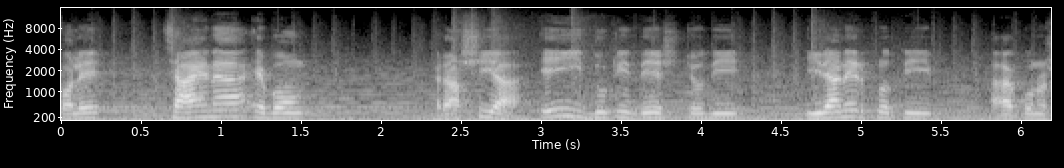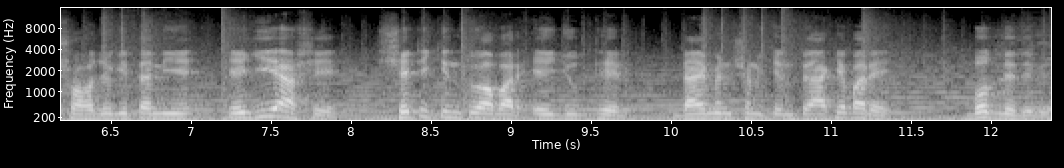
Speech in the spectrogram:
ফলে চায়না এবং রাশিয়া, এই দুটি দেশ যদি ইরানের প্রতি কোনো সহযোগিতা নিয়ে এগিয়ে আসে সেটি কিন্তু আবার এই যুদ্ধের ডাইমেনশন কিন্তু একেবারে বদলে দেবে।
